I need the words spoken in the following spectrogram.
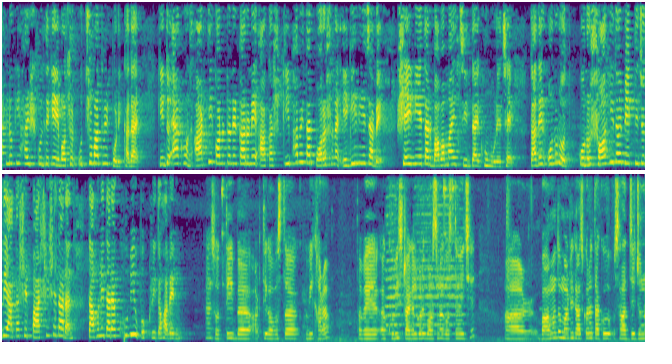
একলকি হাই স্কুল থেকে এবছর উচ্চ মাধ্যমিক পরীক্ষা দেয়। কিন্তু এখন আর্থিক অনটনের কারণে আকাশ কীভাবে তার পড়াশোনা এগিয়ে নিয়ে যাবে, সেই নিয়ে তার বাবা মায়ের চিন্তায় ঘুম উড়েছে। তাদের অনুরোধ, কোনো সহৃদয় ব্যক্তি যদি আকাশের পাশে এসে দাঁড়ান, তাহলে তারা খুবই উপকৃত হবেন। হ্যাঁ সত্যি আর্থিক অবস্থা খুবই খারাপ, তবে খুবই স্ট্রাগল করে পড়াশোনা করতে হয়েছে। আর বাবা মা তো মাঠে কাজ করে তাকেও সাহায্যের জন্য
